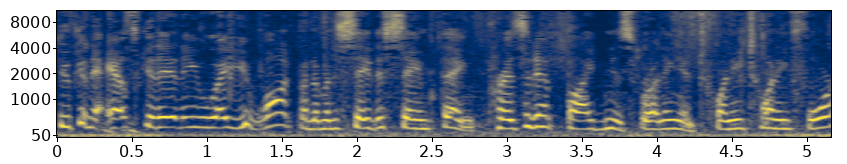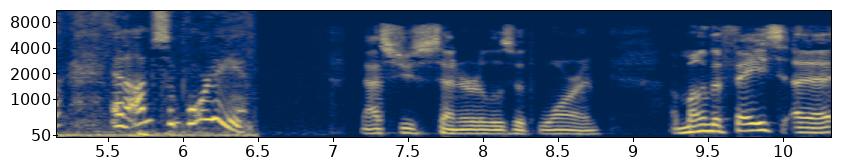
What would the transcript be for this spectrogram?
you can ask it any way you want, but I'm going to say the same thing. President Biden is running in 2024, and I'm supporting him. Massachusetts Senator Elizabeth Warren. Among the face, uh,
